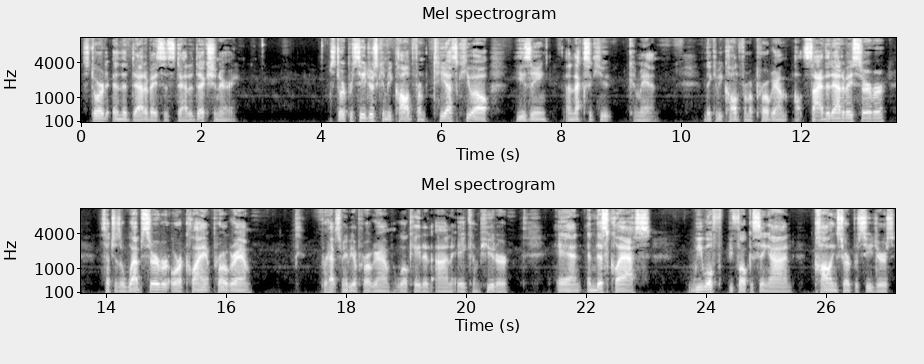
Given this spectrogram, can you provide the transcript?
stored in the database's data dictionary. Stored procedures can be called from TSQL using an execute command. They can be called from a program outside the database server, such as a web server or a client program, perhaps maybe a program located on a computer. And in this class, we will be focusing on calling stored procedures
